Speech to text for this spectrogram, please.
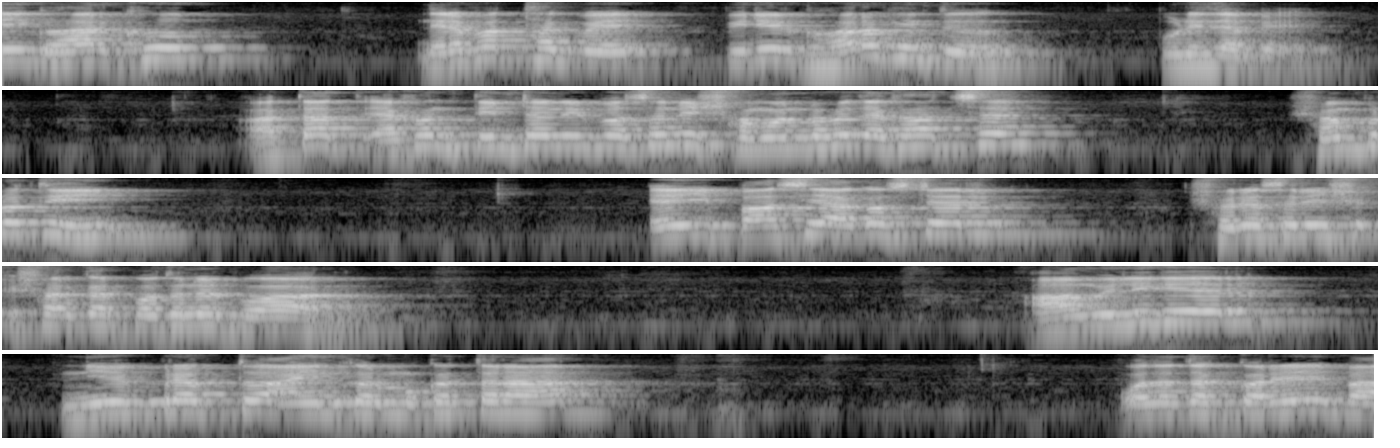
এই ঘর খুব নিরাপদ থাকবে, পীরের ঘরও কিন্তু পুড়ে যাবে। অর্থাৎ এখন তিনটা নির্বাচনই সমানভাবে দেখা হচ্ছে সম্প্রতি এই পাঁচই আগস্টের সরাসরি সরকার পতনের পর আওয়ামী লীগের নিয়োগপ্রাপ্ত আইন কর্মকর্তারা পদত্যাগ করে বা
